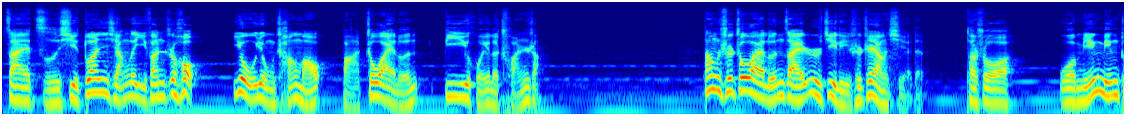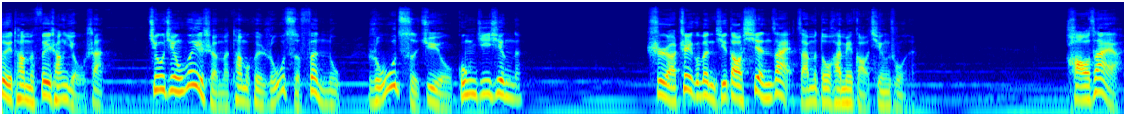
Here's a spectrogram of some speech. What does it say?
在仔细端详了一番之后，又用长矛把周艾伦逼回了船上。当时周艾伦在日记里是这样写的：“他说，我明明对他们非常友善，究竟为什么他们会如此愤怒？”如此具有攻击性呢？是啊，这个问题到现在咱们都还没搞清楚呢。好在啊，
